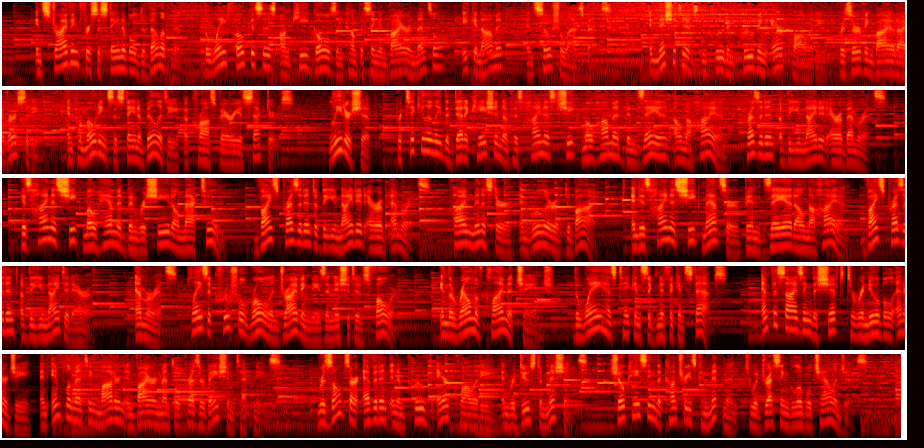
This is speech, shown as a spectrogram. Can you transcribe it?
In striving for sustainable development, the UAE focuses on key goals encompassing environmental, economic, and social aspects. Initiatives include improving air quality, preserving biodiversity, and promoting sustainability across various sectors. Leadership, particularly the dedication of His Highness Sheikh Mohammed bin Zayed Al Nahyan, President of the United Arab Emirates. His Highness Sheikh Mohammed bin Rashid Al Maktoum, Vice President of the United Arab Emirates, Prime Minister and ruler of Dubai and His Highness Sheikh Mansour bin Zayed Al Nahyan, Vice President of the United Arab Emirates, plays a crucial role in driving these initiatives forward. In the realm of climate change, the UAE has taken significant steps, emphasizing the shift to renewable energy and implementing modern environmental preservation techniques. Results are evident in improved air quality and reduced emissions, showcasing the country's commitment to addressing global challenges.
